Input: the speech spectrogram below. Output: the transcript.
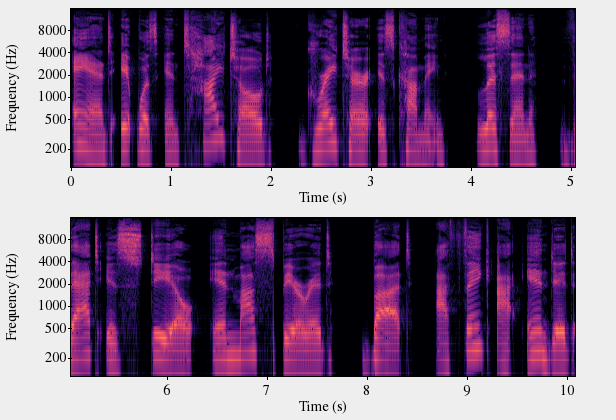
and it was entitled Greater is Coming. Listen, that is still in my spirit, but I think I ended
